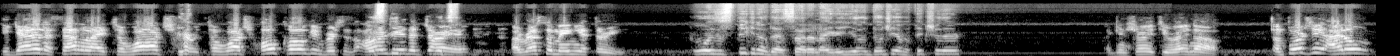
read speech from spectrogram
He got a satellite to watch her to watch Hulk Hogan versus Andre the Giant at WrestleMania three. Well, speaking of that satellite, you, don't you have a picture there? I can show it to you right now. Unfortunately, I don't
